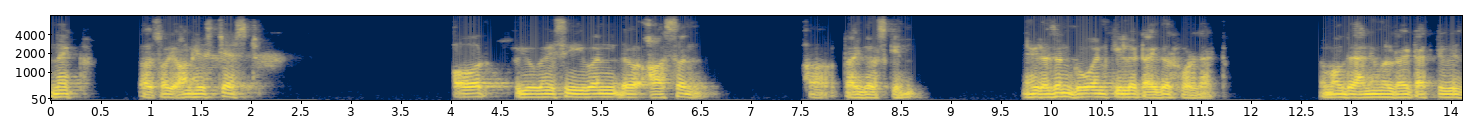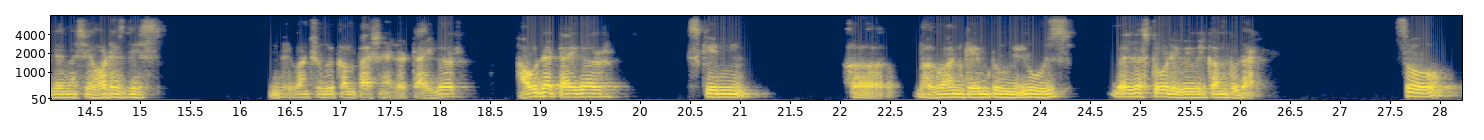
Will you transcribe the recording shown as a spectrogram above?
neck, uh, sorry, on his chest. Or you may see even the asan, uh, tiger skin. He doesn't go and kill a tiger for that. Some of the animal right activists, they may say, what is this? One should be compassionate. A tiger, how the tiger skin uh, Bhagwan came to use, there's a story, we will come to that. So,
